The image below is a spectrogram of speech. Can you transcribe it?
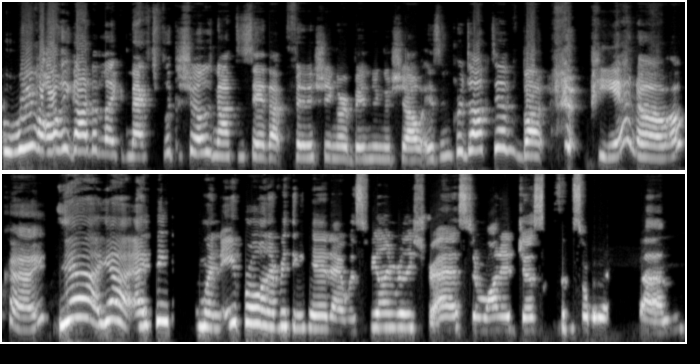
We've only gotten like Netflix shows, not to say that finishing or binging a show isn't productive, but piano, okay. Yeah, yeah. I think when April and everything hit, I was feeling really stressed and wanted just some sort of um,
